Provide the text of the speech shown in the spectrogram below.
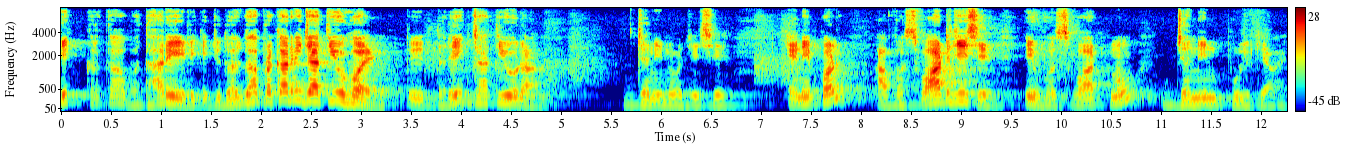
એક કરતાં વધારે એટલે કે જુદા જુદા પ્રકારની જાતિઓ હોય તો એ દરેક જાતિઓના જનીનો જે છે એને પણ આ વસવાટ જે છે, એ વસવાટનો જનીન પુલ કહેવાય.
